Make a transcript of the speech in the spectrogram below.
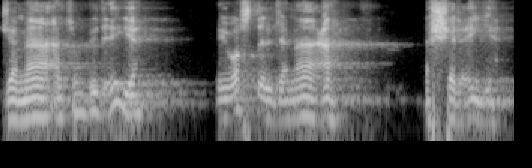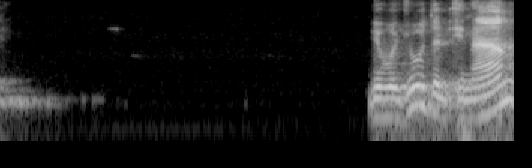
جماعة بدعية في وسط الجماعة الشرعية. بوجود الإمام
